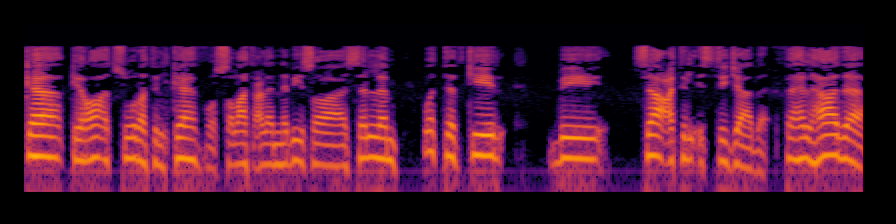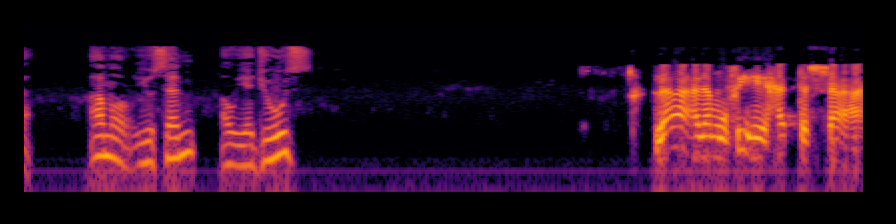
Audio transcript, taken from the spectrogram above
كقراءة سورة الكهف والصلاة على النبي صلى الله عليه وسلم والتذكير بساعة الاستجابة. فهل هذا أمر يسن أو يجوز؟ لا أعلم فيه حتى الساعة.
